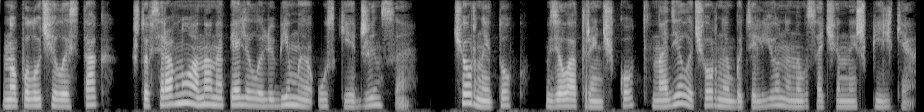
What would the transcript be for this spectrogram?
Но получилось так, что все равно она напялила любимые узкие джинсы, черный топ, взяла тренч-кот, надела черные ботильоны на высоченной шпильке,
